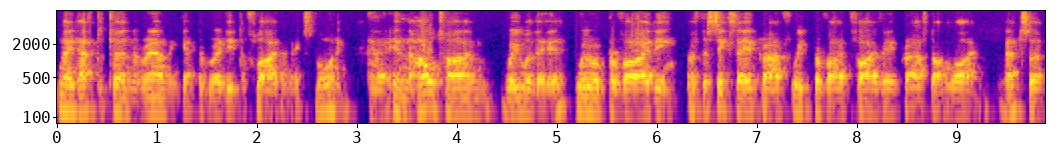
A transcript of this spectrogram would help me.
and they'd have to turn them around and get them ready to fly the next morning. Uh, in the whole time we were there, we were providing, of the six aircraft, we'd provide five aircraft online. That's a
